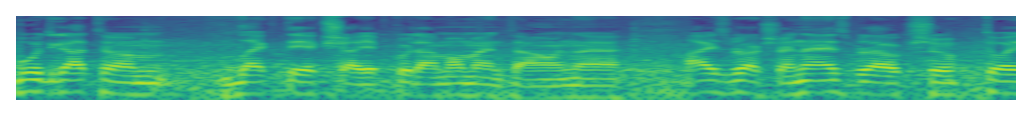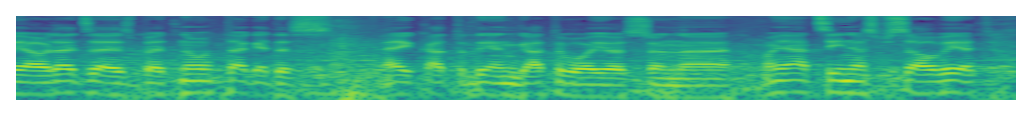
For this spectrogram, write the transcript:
būt gatavam lekt iekšā jebkurā momentā. Un, uh, aizbraukšu vai neaizbraukšu, to jau redzēs, bet nu, tagad es eju katru dienu, gatavojos un, uh, un jā, cīnos par savu vietu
